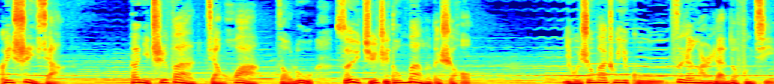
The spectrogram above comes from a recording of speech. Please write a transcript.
可以试一下，当你吃饭、讲话、走路，所有举止都慢了的时候，你会生发出一股自然而然的风情，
